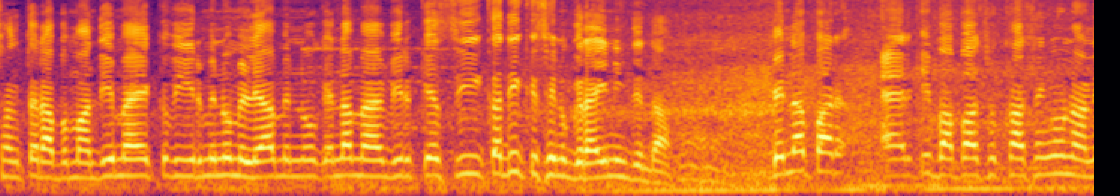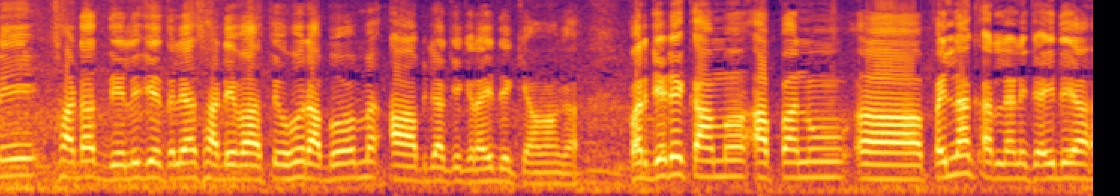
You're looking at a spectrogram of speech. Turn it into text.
ਸੰਗਤ ਰੱਬ ਮੰਨਦੀ ਹੈ। ਮੈਂ ਇੱਕ ਵੀਰ ਮੈਨੂੰ ਮਿਲਿਆ ਮੈਨੂੰ ਕਹਿੰਦਾ ਮੈਂ ਵੀਰ ਕਿਸੇ ਕਦੀ ਕਿਸੇ ਨੂੰ ਗਰਾਈ ਨਹੀਂ ਦਿੰਦਾ। ਕਹਿੰਦਾ ਪਰ ਐਰ ਕੀ ਬਾਬਾ ਸੁੱਖਾ ਸਿੰਘ ਉਹਨਾਂ ਨੇ ਸਾਡਾ ਦਿਲ ਜਿੱਤ ਲਿਆ ਸਾਡੇ ਵਾਸਤੇ ਉਹ ਰੱਬ ਮੈਂ ਆਪ ਜਾ ਕੇ ਗਰਾਈ ਦੇ ਕੇ ਆਵਾਂਗਾ। ਪਰ ਜਿਹੜੇ ਕੰਮ ਆਪਾਂ ਨੂੰ ਪਹਿਲਾਂ ਕਰ ਲੈਣੇ ਚਾਹੀਦੇ ਆ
